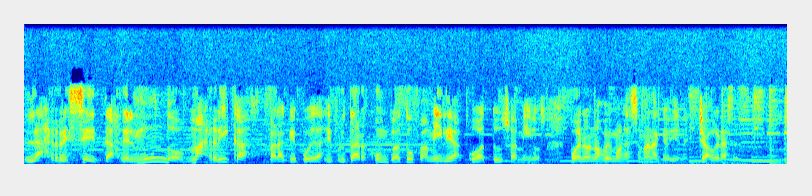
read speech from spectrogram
las recetas del mundo más ricas para que puedas disfrutar junto a tu familia o a tus amigos. Bueno, nos vemos la semana que viene. Chao, gracias.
